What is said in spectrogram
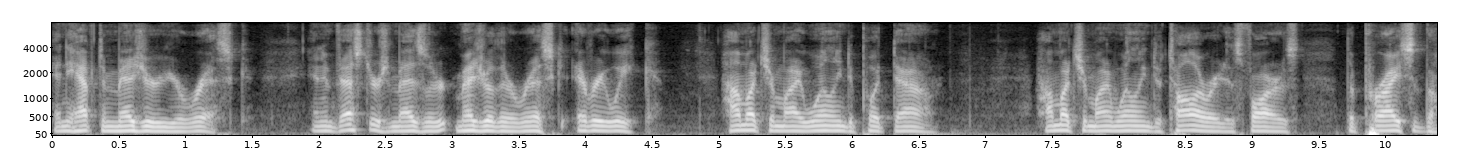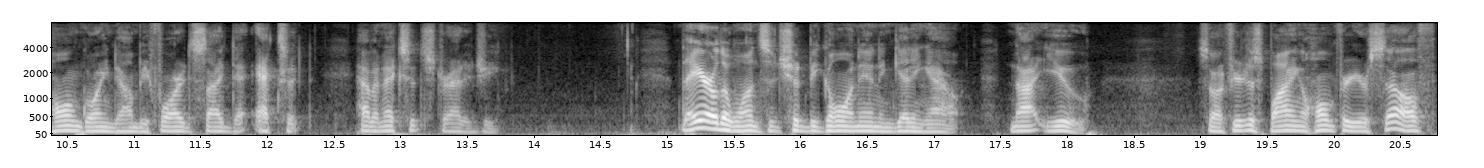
And you have to measure your risk. And investors measure, measure their risk every week. How much am I willing to put down? How much am I willing to tolerate as far as the price of the home going down before I decide to exit, have an exit strategy? They are the ones that should be going in and getting out, not you. So if you're just buying a home for yourself,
